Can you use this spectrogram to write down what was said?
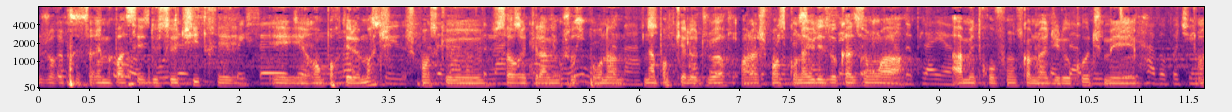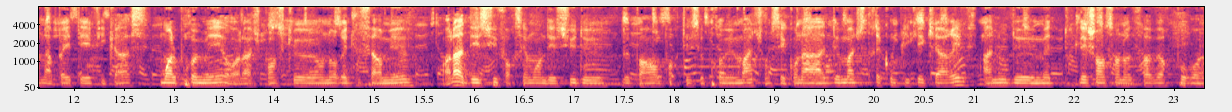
j'aurais préféré me passer de ce titre et, remporter le match. Je pense que ça aurait été la même chose pour n'importe quel autre joueur. Voilà, je pense qu'on a eu les occasions à, mettre au fond, comme l'a dit le coach, mais on n'a pas été efficace. Moi, le premier, voilà, je pense qu'on aurait dû faire mieux. Voilà, déçu, forcément déçu de ne pas remporter ce premier match. On sait qu'on a deux matchs très compliqués qui arrivent. À nous de mettre toutes les chances en notre faveur pour euh,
